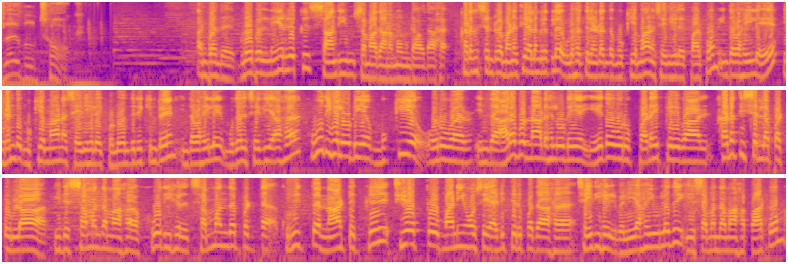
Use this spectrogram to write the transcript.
Global Talk. அன்பந்த குளோபல் நேயர்களுக்கு சாந்தியும் சமாதானமும் உண்டாவதாக. கடந்து சென்ற மனத்தியாளங்களுக்கு உலகத்தில் நடந்த முக்கியமான செய்திகளை பார்ப்போம். இந்த வகையிலே இரண்டு முக்கியமான செய்திகளை கொண்டு வந்திருக்கின்றேன். இந்த வகையிலே முதல் செய்தியாக ஊதிகளுடைய முக்கிய ஒருவர் இந்த அரபு நாடுகளுடைய ஏதோ ஒரு படைப்பிரிவால் கடத்தி செல்லப்பட்டுள்ளார். இது சம்பந்தமாக ஹூதிகள் சம்பந்தப்பட்ட குறித்த நாட்டுக்கு சிவப்பு மணி ஓசை அடித்திருப்பதாக செய்திகள் வெளியாகியுள்ளது. இது சம்பந்தமாக பார்ப்போம்.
